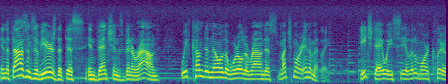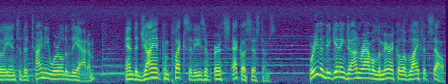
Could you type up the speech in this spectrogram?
In the thousands of years that this invention's been around, we've come to know the world around us much more intimately. Each day we see a little more clearly into the tiny world of the atom and the giant complexities of Earth's ecosystems. We're even beginning to unravel the miracle of life itself.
